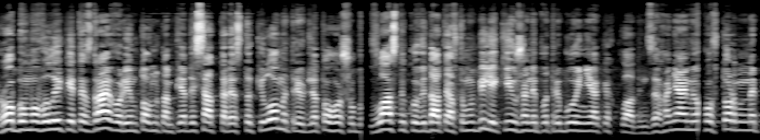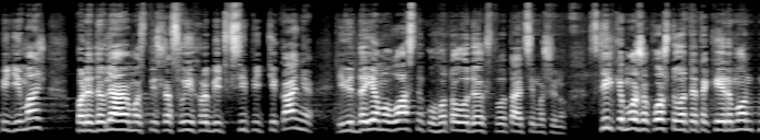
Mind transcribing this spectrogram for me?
Робимо великий тест-драйв, орієнтовно там 50-100 кілометрів для того, щоб власнику віддати автомобіль, який вже не потребує ніяких вкладень. Заганяємо його повторно на підіймач, передивляємось після своїх робіт всі підтікання і віддаємо власнику готову до експлуатації машину. Скільки може коштувати такий ремонт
